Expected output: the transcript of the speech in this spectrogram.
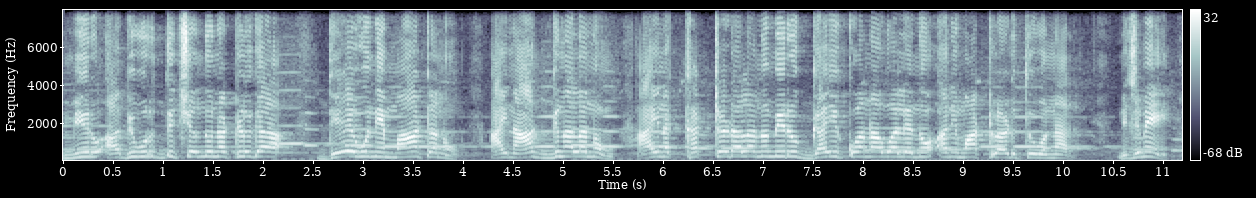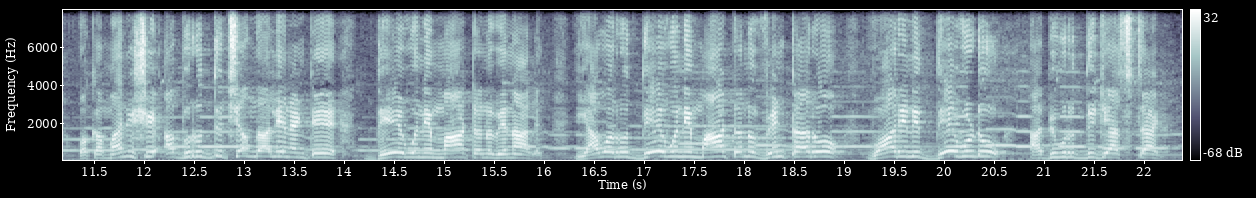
మీరు అభివృద్ధి చెందునట్లుగా దేవుని మాటను ఆయన ఆజ్ఞలను ఆయన కట్టడలను మీరు గైకొనవలెను అని మాట్లాడుతూ ఉన్నారు. నిజమే ఒక మనిషి అభివృద్ధి చెందాలి అని అంటే దేవుని మాటను వినాలి. ఎవరు దేవుని మాటను వింటారో వారిని దేవుడు అభివృద్ధి చేస్తాడు.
